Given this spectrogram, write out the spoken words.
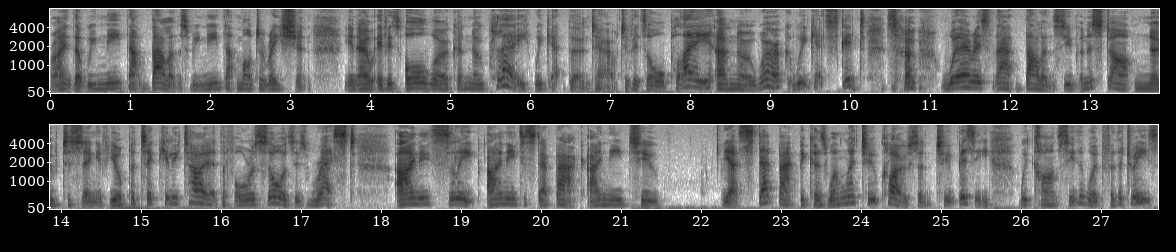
right? That we need that balance, we need that moderation. You know, if it's all work and no play, we get burnt out. If it's all play and no work, we get skint. So, where is that balance? You're going to start noticing if you're particularly tired. The Four of Swords is rest I need sleep. I need to step back. I need to yeah, step back because when we're too close and too busy, we can't see the wood for the trees.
